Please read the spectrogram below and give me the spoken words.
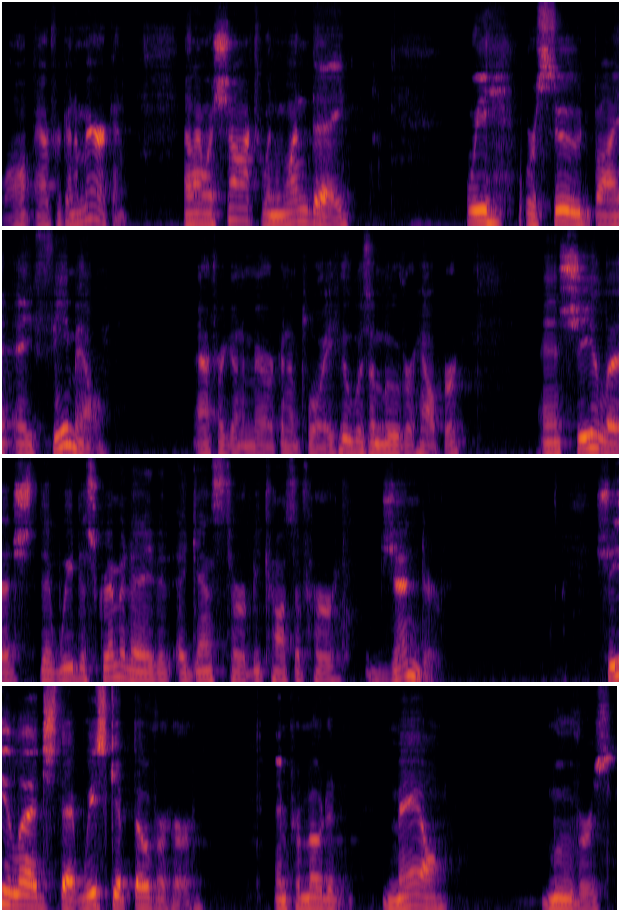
all african american and i was shocked when one day we were sued by a female african american employee who was a mover helper and she alleged that we discriminated against her because of her gender. She alleged that we skipped over her and promoted male movers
